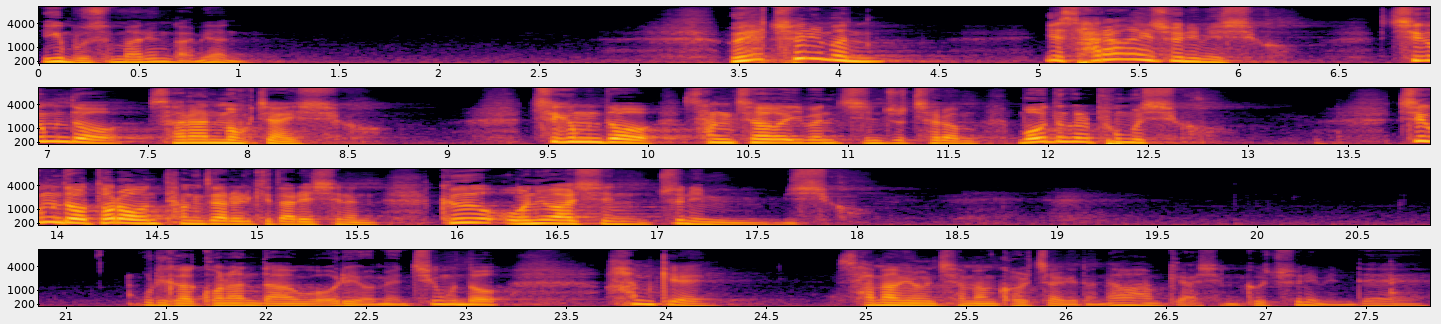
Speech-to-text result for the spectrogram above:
이게 무슨 말인가 하면 왜 주님은 이 사랑의 주님이시고 지금도 선한 목자이시고 지금도 상처 입은 진주처럼 모든 걸 품으시고 지금도 돌아온 탕자를 기다리시는 그 온유하신 주님이시고 우리가 고난당하고 어려우면 지금도 함께 사망의 온체만 걸작에도 나와 함께 하시는 그 주님인데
